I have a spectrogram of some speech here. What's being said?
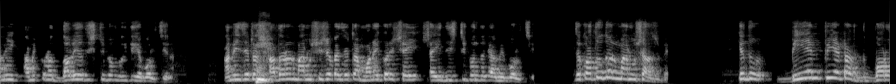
আমি আমি কোনো দলীয় দৃষ্টিভঙ্গি থেকে বলছি না। আমি যেটা সাধারণ মানুষ হিসেবে যেটা মনে করি, সেই সেই দৃষ্টিকোণ থেকে আমি বলছি যে কতজন মানুষ আসবে? কিন্তু বিএনপি একটা বড়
